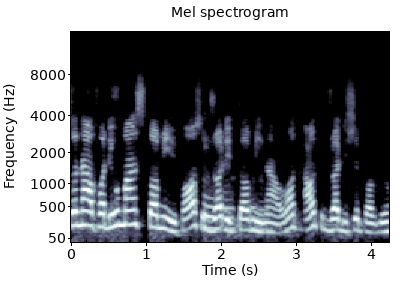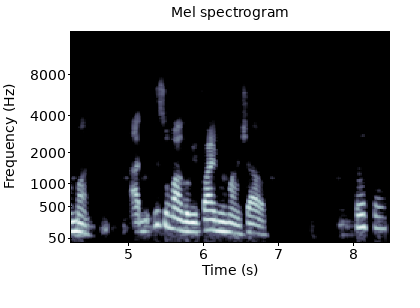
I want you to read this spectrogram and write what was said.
So now for the woman's tummy, for us to draw the mm. tummy now, I want, I want to draw the shape of the woman. And this woman will be fine woman, shall. okay.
